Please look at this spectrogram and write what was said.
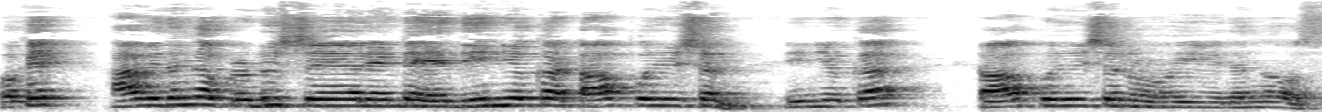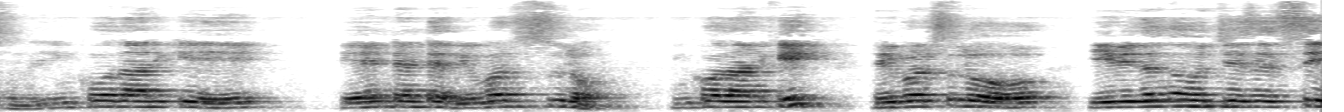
okay ఆ విధంగా ప్రొడ్యూస్ చేయాలి అంటే దీని యొక్క టాప్ పొజిషన్ దీని యొక్క టాప్ పొజిషన్ ఈ విధంగా వస్తుంది. ఇంకో దానికి ఏంటంటే రివర్స్లో. ఇంకో దానికి రివర్స్లో ఈ విధంగా వచ్చేసేసి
